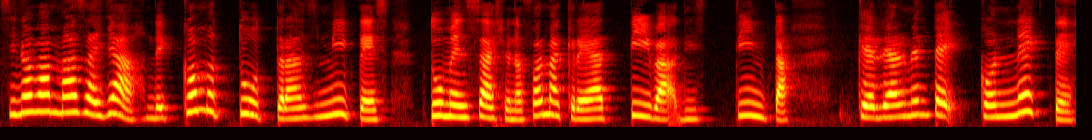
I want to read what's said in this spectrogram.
sino va más allá de cómo tú transmites tu mensaje de una forma creativa, distinta, que realmente conecte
